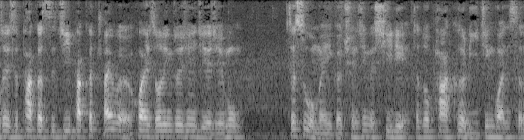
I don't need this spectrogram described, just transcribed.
这里是帕克司机 Park Driver，欢迎收听最新一集的节目。这是我们一个全新的系列，叫做帕克离经观色，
